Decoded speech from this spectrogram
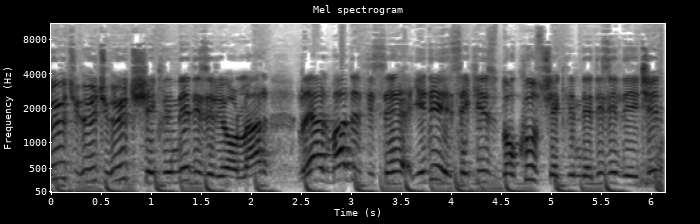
3-3-3 şeklinde diziliyorlar. Real Madrid ise 7-8-9 şeklinde dizildiği için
